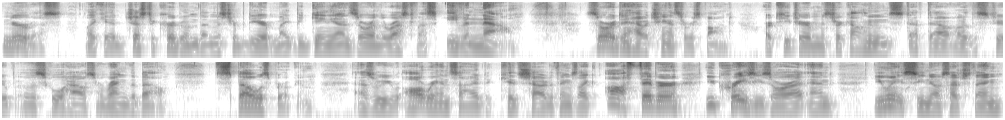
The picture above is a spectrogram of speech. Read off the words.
nervous, like it had just occurred to him that Mr. Badir might be gaining on Zora and the rest of us even now. Zora didn't have a chance to respond. Our teacher, Mr. Calhoun, stepped out of the stoop of the schoolhouse and rang the bell. The spell was broken. As we all ran inside, kids shouted things like, Aw, fibber, you crazy, Zora, and you ain't see no such thing.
